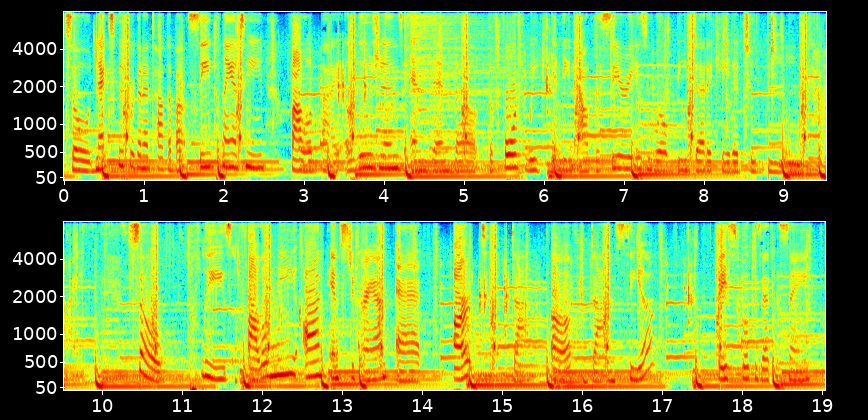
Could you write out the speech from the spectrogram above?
So next week, we're going to talk about seed planting, followed by illusions. And then the, the fourth week, ending out the series, will be dedicated to being kind. So, please follow me on Instagram at art.of.sia. Facebook is at the same,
